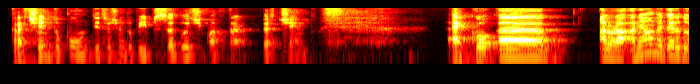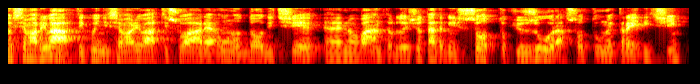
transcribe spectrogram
300 punti, 300 pips, 2,53%. Ecco, eh, allora andiamo a vedere dove siamo arrivati, quindi siamo arrivati su area 1.12.90, eh, 1.12.80, quindi sotto chiusura, sotto 1.13,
